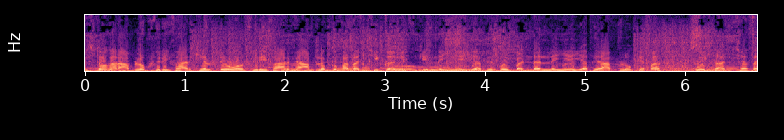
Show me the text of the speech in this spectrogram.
गाइस तो अगर आप लोग फ्री फायर खेलते हो और फ्री फायर में आप लोग के पास अच्छी गन स्किन नहीं है या फिर कोई बंडल नहीं है या फिर आप लोग के पास कोई सा अच्छा सा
